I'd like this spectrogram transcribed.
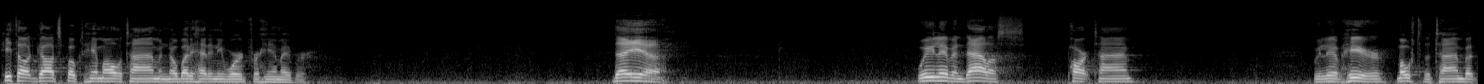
He thought God spoke to him all the time and nobody had any word for him ever. They, uh, we live in Dallas part time. We live here most of the time, but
